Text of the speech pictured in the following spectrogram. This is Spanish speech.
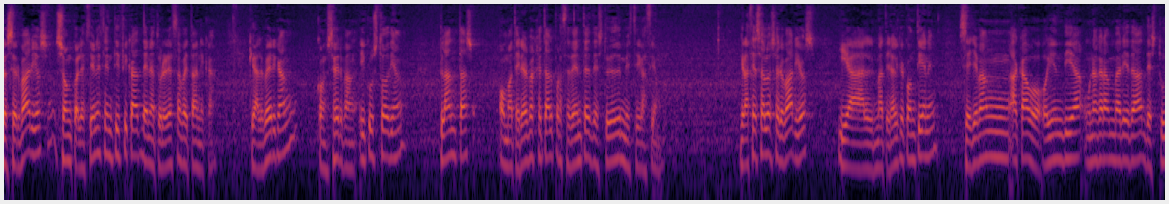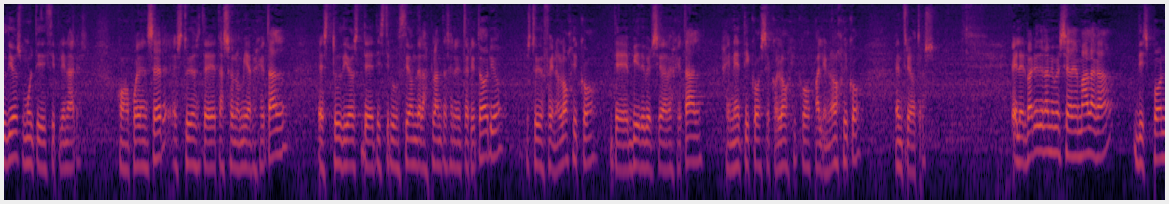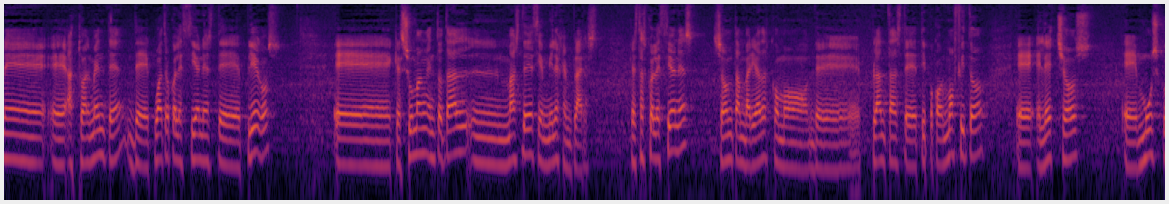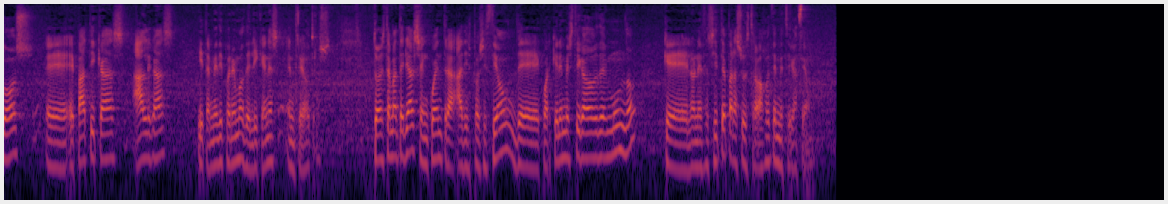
Los herbarios son colecciones científicas de naturaleza botánica que albergan, conservan y custodian plantas o material vegetal procedentes de estudios de investigación. Gracias a los herbarios y al material que contienen, se llevan a cabo hoy en día una gran variedad de estudios multidisciplinares, como pueden ser estudios de taxonomía vegetal, estudios de distribución de las plantas en el territorio, estudios fenológicos, de biodiversidad vegetal, genéticos, ecológicos, paleonológicos, entre otros. El herbario de la Universidad de Málaga dispone eh, actualmente de cuatro colecciones de pliegos eh, que suman en total mm, más de 100.000 ejemplares. Estas colecciones son tan variadas como de plantas de tipo cormófito, eh, helechos, musgos, hepáticas, algas y también disponemos de líquenes, entre otros. Todo este material se encuentra a disposición de cualquier investigador del mundo que lo necesite para sus trabajos de investigación.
